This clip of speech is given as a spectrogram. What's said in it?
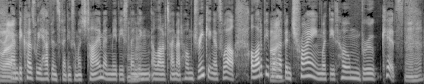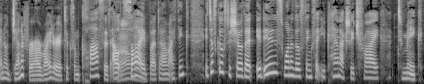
Right. and because we have been spending so much time and maybe spending a lot of time at home drinking as well, a lot of people Right. have been trying with these home brew kits. I know Jennifer, our writer, took some classes outside, but um, I think it just goes to show that it is one of those things that you can actually try to make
